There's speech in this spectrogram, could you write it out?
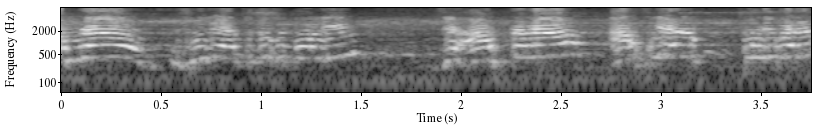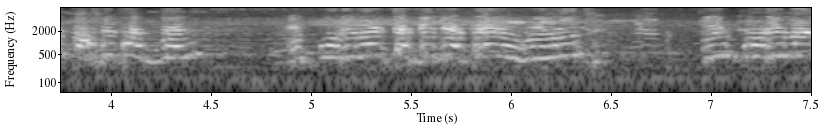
আমরা শুধু এতটুকু বলি যে আপনারা আসিয়ার পরিবারের পাশে থাকবেন। এই পরিবারটাকে যে একটা হিউজ কি পরিমাণ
